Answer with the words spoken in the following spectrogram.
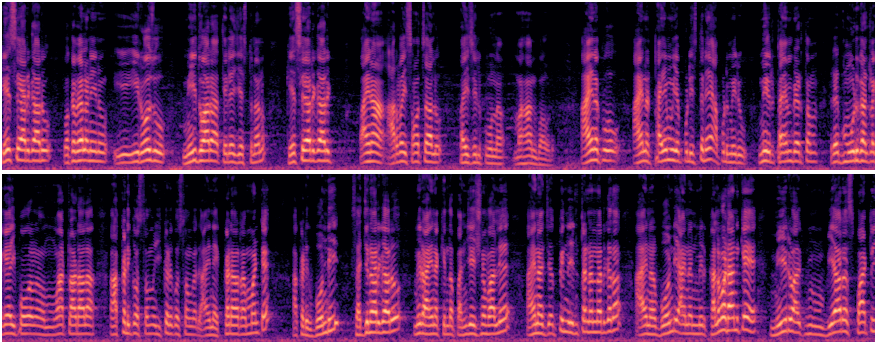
కేసీఆర్ గారు ఒకవేళ నేను ఈ ఈరోజు మీ ద్వారా తెలియజేస్తున్నాను. కేసీఆర్ గారు ఆయన అరవై సంవత్సరాలు పైసలకు ఉన్న మహానుభావుడు. ఆయనకు ఆయన టైం ఎప్పుడు ఇస్తేనే అప్పుడు మీరు మీరు టైం పెడతాం. రేపు మూడు గంటలకే అయిపో మాట్లాడాలా అక్కడికి వస్తాం ఇక్కడికి వస్తాం కదా. ఆయన ఎక్కడ రమ్మంటే అక్కడికి బోండి సజ్జనార్ గారు మీరు ఆయన కింద పనిచేసిన వాళ్ళే. ఆయన చెప్పింది ఇంటనన్నారు కదా ఆయన బోండి ఆయనను మీరు కలవడానికే మీరు బీఆర్ఎస్ పార్టీ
